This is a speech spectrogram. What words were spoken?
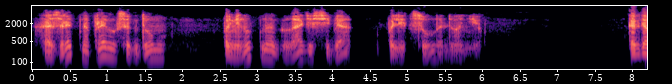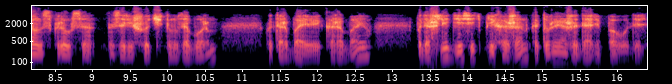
Хазрет направился к дому, поминутно гладя себя по лицу ладонью. Когда он скрылся за решетчатым забором, к Утарбаю и Карабаю подошли десять прихожан, которые ожидали поодаль.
